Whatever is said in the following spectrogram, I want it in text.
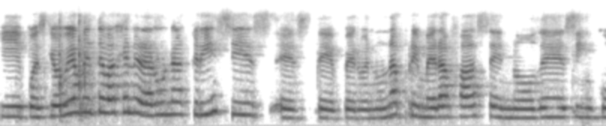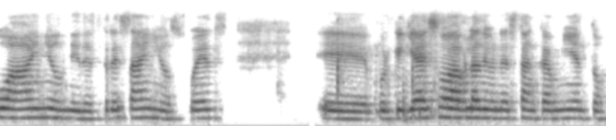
y pues que obviamente va a generar una crisis, este, pero en una primera fase, no de cinco años ni de tres años, pues, eh, porque ya eso habla de un estancamiento.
